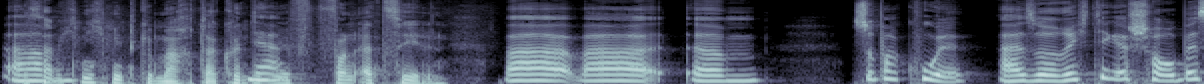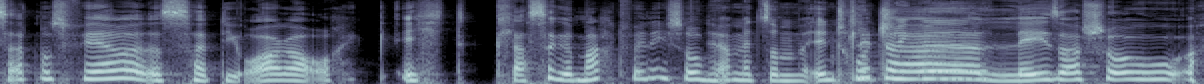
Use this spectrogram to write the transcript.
Das habe Ähm, ich nicht mitgemacht, da könnt ihr ja. mir von erzählen. war war ähm, super cool. Also richtige Showbiz-Atmosphäre. Das hat die Orga auch echt klasse gemacht, finde ich so. Ja, mit so einem Intro-Jingle. Lasershow.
